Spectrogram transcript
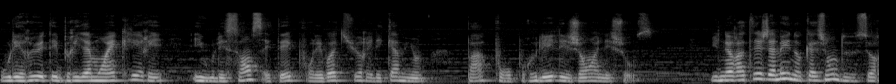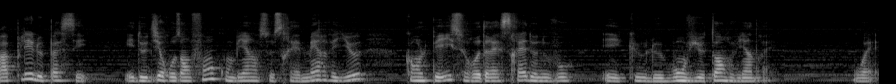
où les rues étaient brillamment éclairées et où l'essence était pour les voitures et les camions, pas pour brûler les gens et les choses. Ils ne rataient jamais une occasion de se rappeler le passé et de dire aux enfants combien ce serait merveilleux quand le pays se redresserait de nouveau et que le bon vieux temps reviendrait. Ouais,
